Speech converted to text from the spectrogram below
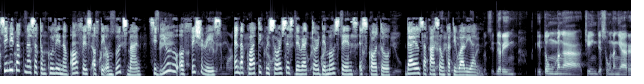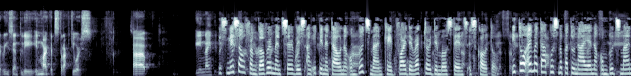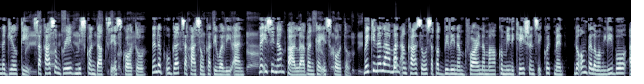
Sinitak na sa tungkulin ng Office of the Ombudsman si Bureau of Fisheries and Aquatic Resources Director Demosthenes Escoto dahil sa kasong katiwalian. Considering itong mga changes kung nangyari recently in market structures. Uh, in 19... Dismissal from government service ang ipinataw ng Ombudsman kay VAR Director Demosthenes Escoto. Ito ay matapos mapatunayan ng Ombudsman na guilty sa kasong grave misconduct si Escoto na nag-ugat sa kasong katiwalian na isinampa laban kay Escoto. May kinalaman ang kaso sa pagbili ng VAR ng mga communications equipment noong 2018.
